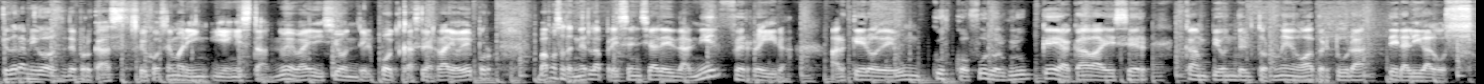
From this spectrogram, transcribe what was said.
¿Qué tal amigos de Deporcast? Soy José Marín y en esta nueva edición del podcast de Radio Deport vamos a tener la presencia de Daniel Ferreira, arquero de un Cusco Fútbol Club que acaba de ser campeón del torneo Apertura de la Liga 2.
